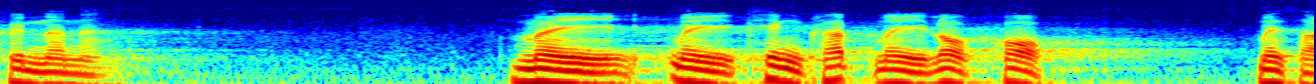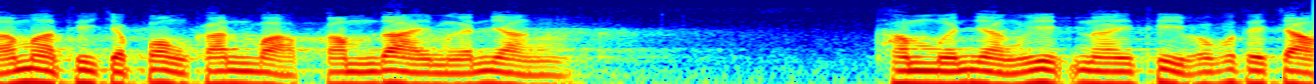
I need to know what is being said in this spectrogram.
ขึ้นนั่นนะไม่ไม่เข่งครัดไม่รอบคอบ ไม่สามารถที่จะป้องกันบาปกรรมได้เหมือนอย่างทำเหมือนอย่างวิในที่พระพุทธเจ้า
